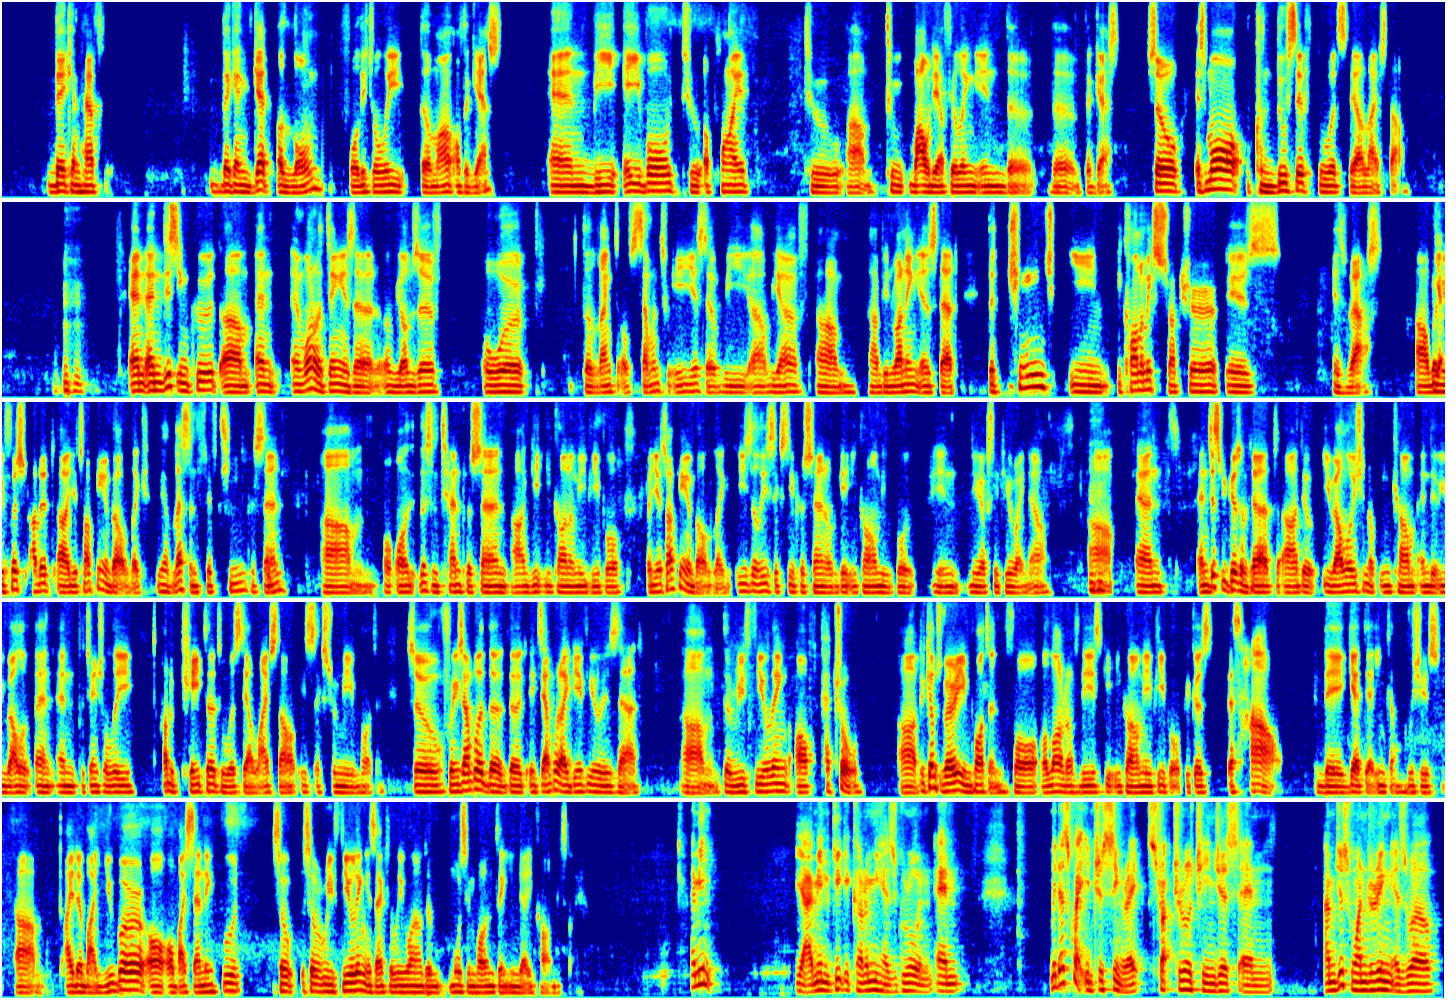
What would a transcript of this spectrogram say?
they can have they can get a loan for literally the amount of the gas and be able to apply it to um, to while they are filling in the, the the gas. So it's more conducive towards their lifestyle. Mm-hmm. And and this include um, and and one of the things is that we observe over the length of seven to eight years that we uh, we have um, uh, been running is that the change in economic structure is is vast. Uh, when yep. we first started, uh, you're talking about like we have less than fifteen percent, um, or, or, less than ten percent are gig economy people. But you're talking about like easily sixty percent of gig economy people in New York City right now, mm-hmm. Uh, and and just because of that, uh, the evaluation of income and the evalu- and, and potentially how to cater towards their lifestyle is extremely important. So for example, the, the example I gave you is that um, the refueling of petrol uh, becomes very important for a lot of these economy people because that's how they get their income, which is um, either by Uber or, or by sending food. So, so refueling is actually one of the most important thing in their economy. I mean, yeah, I mean, gig economy has grown, and I mean that's quite interesting, right? Structural changes, and I'm just wondering as well.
